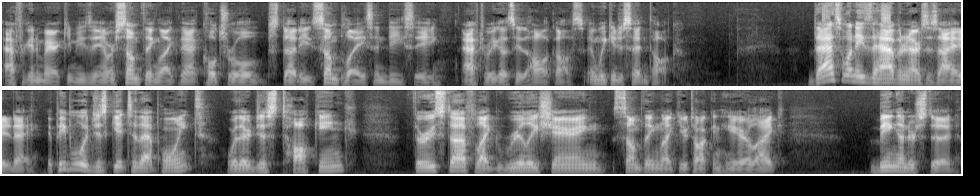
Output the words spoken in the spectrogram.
African American Museum or something like that, cultural studies, someplace in DC after we go see the Holocaust, and we can just sit and talk. That's what needs to happen in our society today. If people would just get to that point where they're just talking through stuff, like really sharing something like you're talking here, like being understood.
